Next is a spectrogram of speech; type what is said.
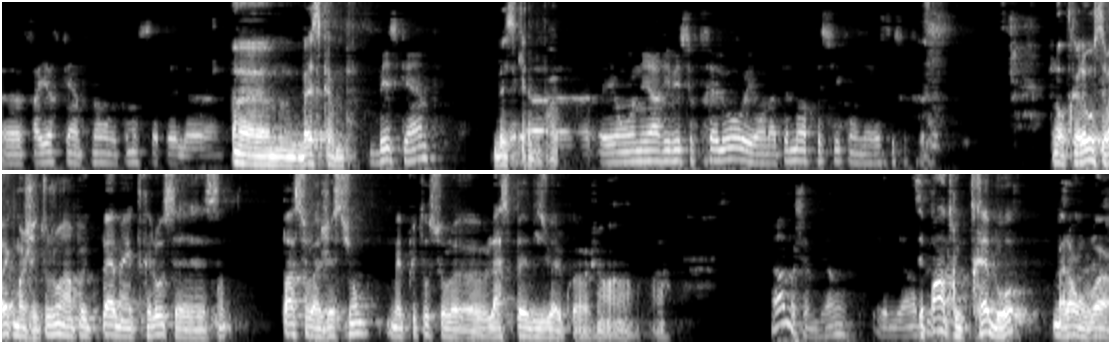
euh, Firecamp, non, comment ça s'appelle euh, Euh, Basecamp. Basecamp. Basecamp. ouais. Et on est arrivé sur Trello et on a tellement apprécié qu'on est resté sur Trello. Alors Trello, c'est vrai que moi j'ai toujours un peu de peine avec Trello, c'est pas sur la gestion, mais plutôt sur l'aspect visuel, quoi. Genre. Ah, moi j'aime bien. J'aime bien. En C'est pas un truc très beau. Bah là, on voit.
